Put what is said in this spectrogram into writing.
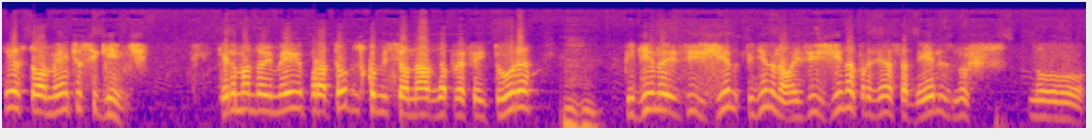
textualmente o seguinte, que ele mandou e-mail para todos os comissionados da prefeitura, uhum. pedindo, exigindo, pedindo não, exigindo a presença deles no, no,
